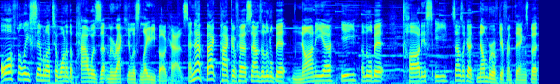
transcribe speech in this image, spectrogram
awfully similar to one of the powers that Miraculous Ladybug has. And that backpack of her sounds a little bit Narnia-y, a little bit TARDIS-y. Sounds like a number of different things, but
